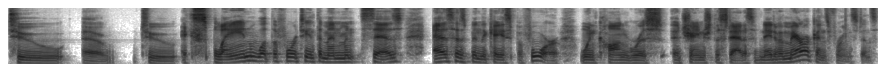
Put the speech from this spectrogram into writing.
to. Uh, to explain what the 14th Amendment says, as has been the case before when Congress uh, changed the status of Native Americans, for instance,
